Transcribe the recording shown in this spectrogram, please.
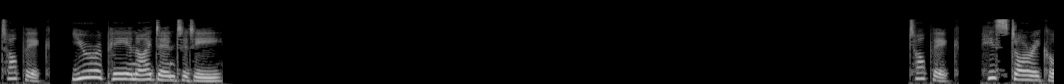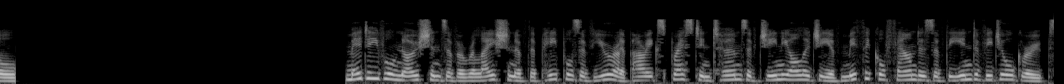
Topic: European identity. Topic: Historical. Medieval notions of a relation of the peoples of Europe are expressed in terms of genealogy of mythical founders of the individual groups.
